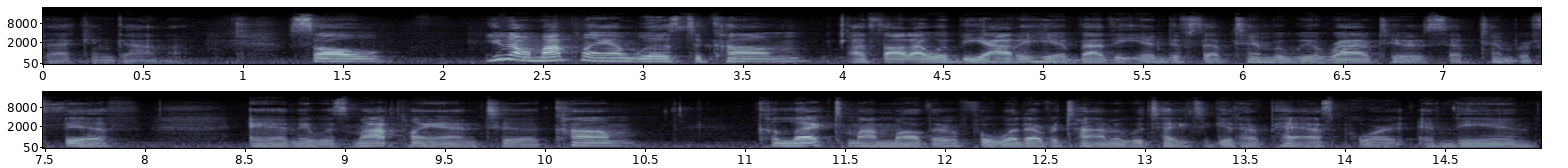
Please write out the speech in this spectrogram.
back in Ghana. So, you know, my plan was to come. I thought I would be out of here by the end of September. We arrived here September 5th, and it was my plan to come, collect my mother for whatever time it would take to get her passport, and then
